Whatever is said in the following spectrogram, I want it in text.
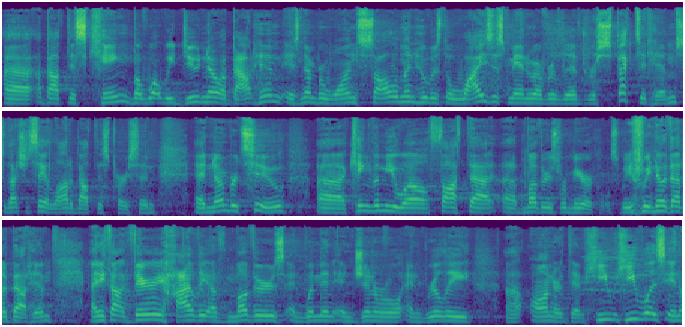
uh, about this king, but what we do know about him is number one, Solomon, who was the wisest man who ever lived, respected him. So that should say a lot about this person. And number two, uh, King Lemuel thought that uh, mothers were miracles. We, we know that about him. And he thought very highly of mothers and women in general and really uh, honored them. He, he was in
